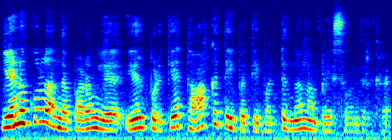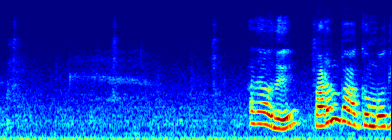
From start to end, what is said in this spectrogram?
எனக்குள் அந்த படம் ஏ- ஏற்படுத்திய தாக்கத்தை பற்றி மட்டும்தான் நான் பேச வந்திருக்கிறேன். அதாவது படம் பார்க்கும்போது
